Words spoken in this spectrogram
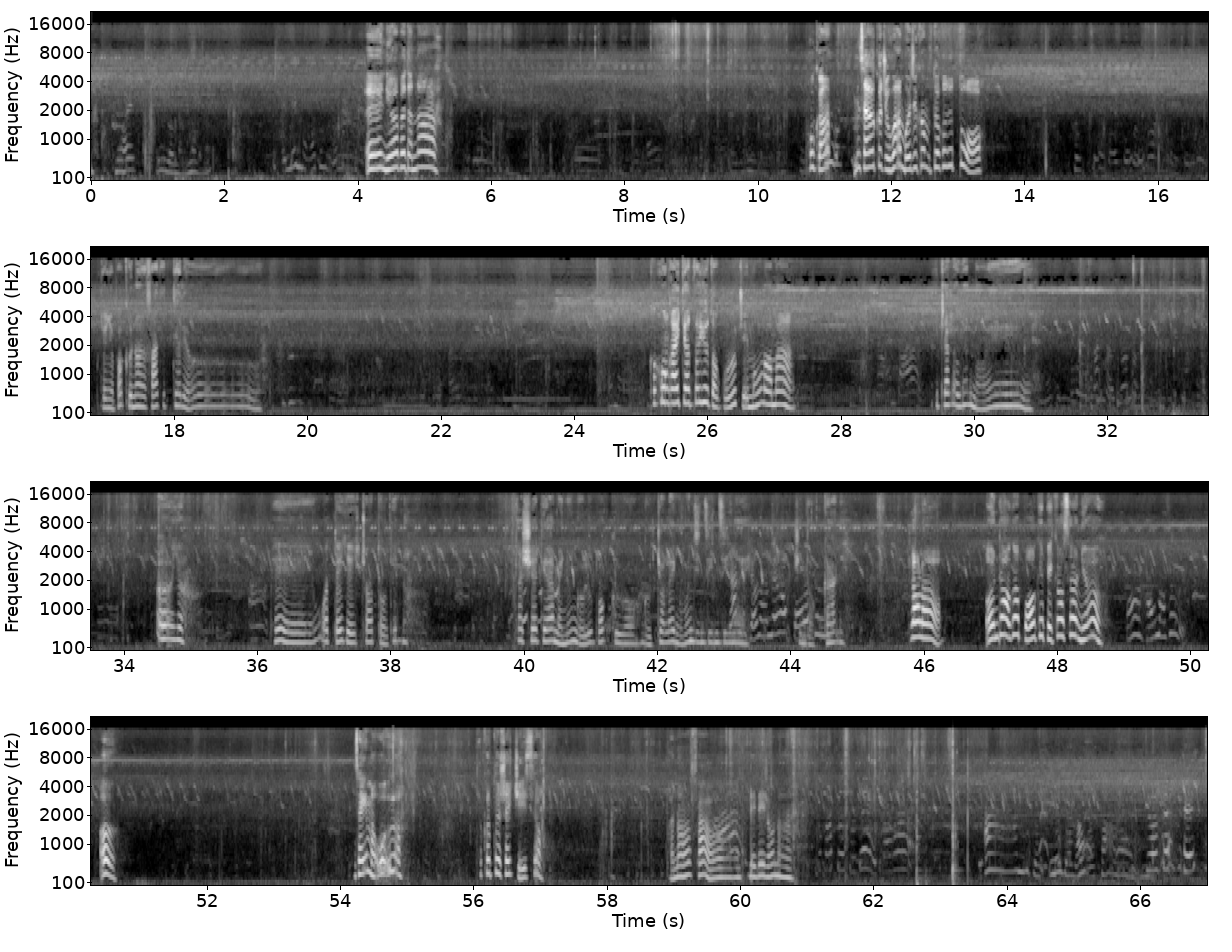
Ê nhớ bây giờ nó hô cả mình sao có chủ hoa mới chứ không? Tôi có chút tuổi cho nhà bác cứ nói phá tiếp theo liệu có con gái cho tôi yêu tộc của lúc chị muốn lo mà. Chắc đâu nhắn nói ơ, giờ. Thế quá tế gì cho tổ thế nào. Cái xe kia mày nó ngồi lúc bóc cửa ngồi cho lấy ngồi muốn zin zin zin này. Xin đọc cá đi. Lo lo. Ờ, Ơn đó các bó cái bị cao sao nhớ ờ. Thấy mà ôi ư cho có tôi sẽ chỉ sao và nó phá ở đây đây đó nè.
